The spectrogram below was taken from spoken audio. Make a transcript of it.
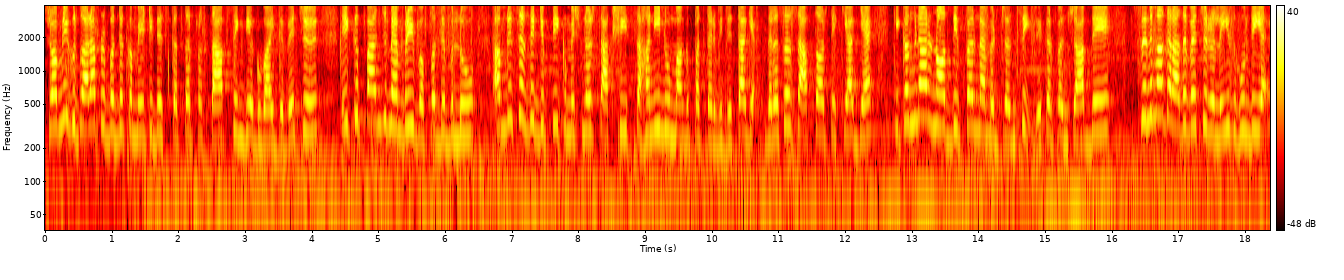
ਸ਼੍ਰੋਮਣੀ ਗੁਰਦੁਆਰਾ ਪ੍ਰਬੰਧਕ ਕਮੇਟੀ ਦੇ ਸਕੱਤਰ ਪ੍ਰਤਾਪ ਸਿੰਘ ਦੀ ਅਗਵਾਈ ਦੇ ਵਿੱਚ ਇੱਕ ਪੰਜ ਮੈਂਬਰੀ ਵਫਦ ਦੇ ਵੱਲੋਂ ਅੰਮ੍ਰਿਤਸਰ ਦੇ ਡਿਪਟੀ ਕਮਿਸ਼ਨਰ ਸਾਕਸ਼ੀ ਸਾਹਨੀ ਨੂੰ ਮੰਗ ਪੱਤਰ ਵੀ ਦਿੱਤਾ ਗਿਆ। ਦਰਅਸਲ ਸਾਫ਼ ਤੌਰ ਤੇ ਕਿਹਾ ਗਿਆ ਕਿ ਕੰਗਣਾ ਰਣੌਤ ਦੀ ਫਿਲਮ ਐਮਰਜੈਂਸੀ ਜੇਕਰ ਪੰਜਾਬ ਦੇ ਸਿਨੇਮਾ ਘਰਾਂ ਦੇ ਵਿੱਚ ਰਿਲੀਜ਼ ਹੁੰਦੀ ਹੈ,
